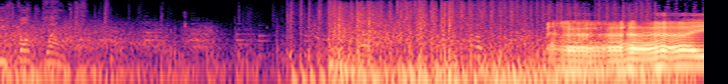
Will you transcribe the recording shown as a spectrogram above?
You fought well. แม่งเอ้ย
